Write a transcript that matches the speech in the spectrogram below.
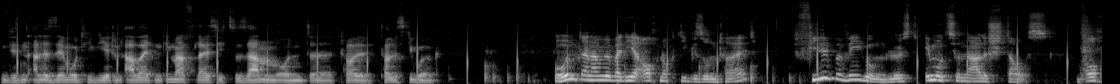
wir sind alle sehr motiviert und arbeiten immer fleißig zusammen und äh, toll, tolles Teamwork. Und dann haben wir bei dir auch noch die Gesundheit. Viel Bewegung löst emotionale Staus. Auch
